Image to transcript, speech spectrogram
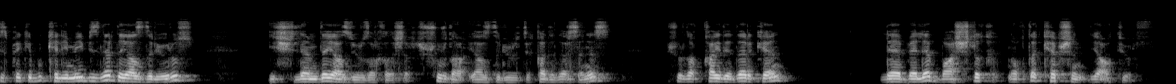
Biz peki bu kelimeyi biz nerede yazdırıyoruz? İşlemde yazıyoruz arkadaşlar. Şurada yazdırıyoruz dikkat ederseniz. Şurada kaydederken LBL başlık nokta caption diye atıyoruz.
